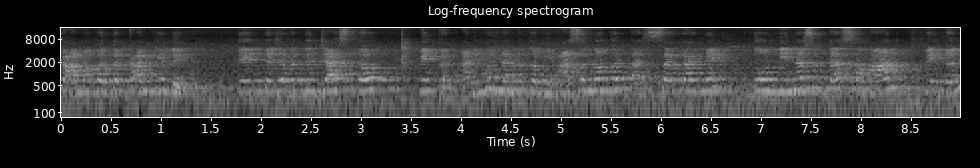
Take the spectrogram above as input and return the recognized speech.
कामाबद्दल काम केलंय ते त्याच्याबद्दल जास्त वेतन आणि महिलांना कमी. असं न करता सरकारने दोन्हीना सुद्धा समान वेतन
